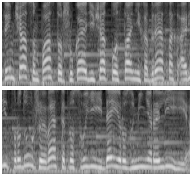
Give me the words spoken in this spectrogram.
Тим часом пастор шукає дівчат по останніх адресах, а Рід продовжує вести про свої ідеї розуміння релігії.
